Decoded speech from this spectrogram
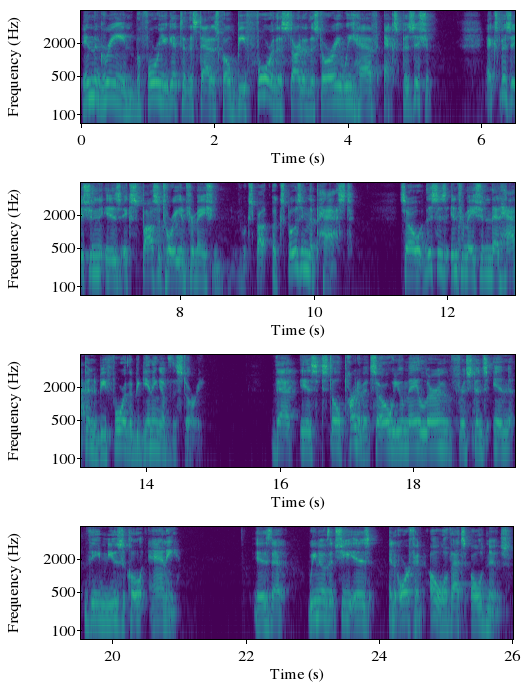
In the green, before you get to the status quo, before the start of the story, we have exposition. Exposition is expository information, expo- exposing the past. So, this is information that happened before the beginning of the story that is still part of it. So, you may learn, for instance, in the musical Annie, is that we know that she is an orphan. Oh, well, that's old news.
